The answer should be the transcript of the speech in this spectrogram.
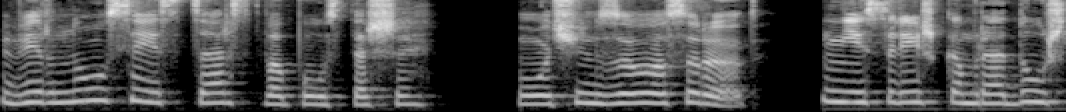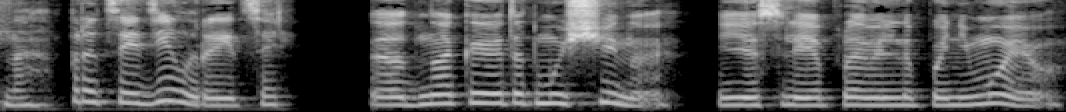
вернулся из царства пустоши. «Очень за вас рад», – не слишком радушно процедил рыцарь. «Однако этот мужчина, если я правильно понимаю,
